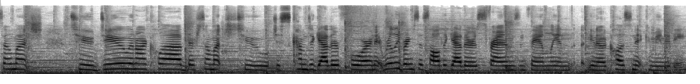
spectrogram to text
so much to do in our club. There's so much to just come together for and it really brings us all together as friends and family and, you know, a close-knit community.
